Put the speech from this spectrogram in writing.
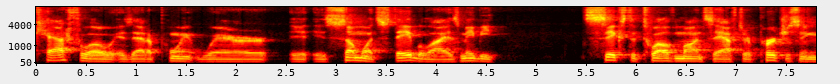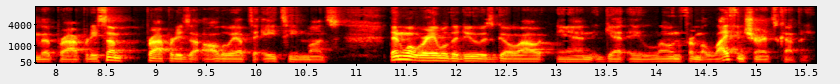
cash flow is at a point where it is somewhat stabilized, maybe six to 12 months after purchasing the property. Some properties all the way up to 18 months. Then what we're able to do is go out and get a loan from a life insurance company.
